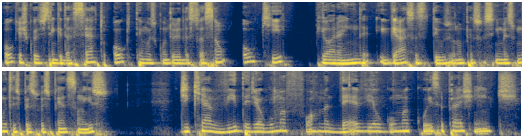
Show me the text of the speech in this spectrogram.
ou que as coisas têm que dar certo, ou que temos o controle da situação, ou que, pior ainda, e graças a Deus eu não penso assim, mas muitas pessoas pensam isso, de que a vida de alguma forma deve alguma coisa pra gente.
